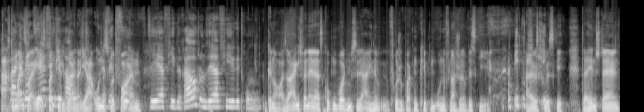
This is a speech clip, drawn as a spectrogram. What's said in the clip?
Ach, du Weil meinst, war erst bei viel Peaky. Blinders. Ja, und Da es wird vor sehr, allem. Sehr viel geraucht und sehr viel getrunken. Genau, also eigentlich, wenn ihr das gucken wollt, müsstet ihr eigentlich eine frische Packung kippen und eine Flasche Whisky. Irish Whisky. Dahinstellen,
